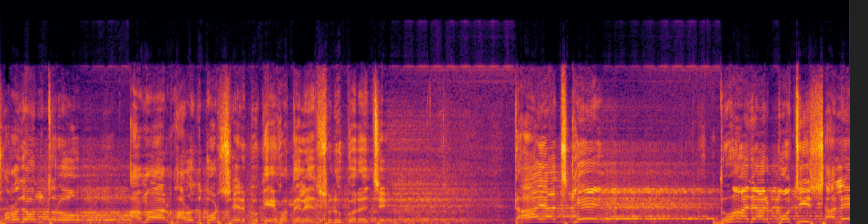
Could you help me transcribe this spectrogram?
ষড়যন্ত্র আমার ভারতবর্ষের বুকে হতে শুরু করেছে। তাই আজকে দু হাজার পঁচিশ সালে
